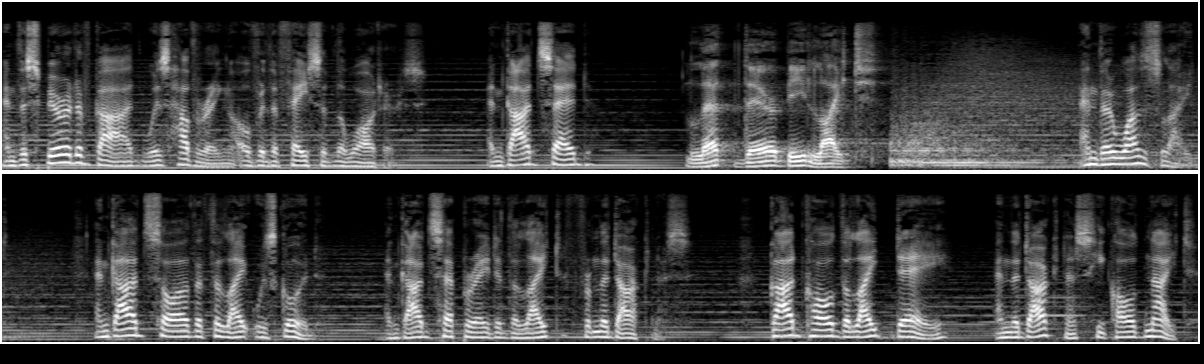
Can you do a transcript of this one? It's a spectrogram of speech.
And the Spirit of God was hovering over the face of the waters. And God said, Let there be light. And there was light. And God saw that the light was good, and God separated the light from the darkness. God called the light day, and the darkness he called night.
